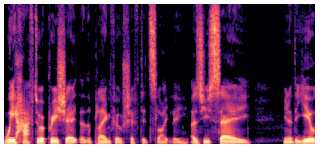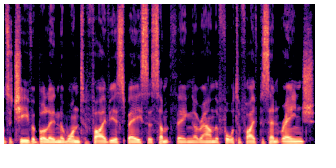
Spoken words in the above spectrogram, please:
we have to appreciate that the playing field shifted slightly. As you say, you know, the yields achievable in the one to five year space are something around the four to five percent range.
